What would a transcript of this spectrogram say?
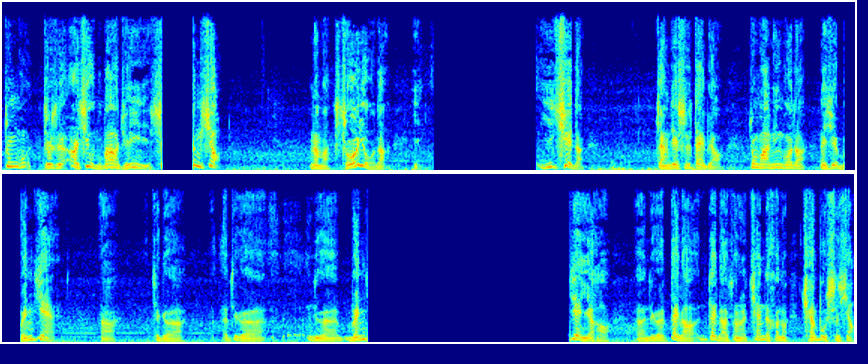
中共就是二七五八号决议生效，那么所有的一一切的蒋介石代表中华民国的那些文件啊，这个这个这个文。件也好，呃，这个代表代表上签的合同全部失效，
